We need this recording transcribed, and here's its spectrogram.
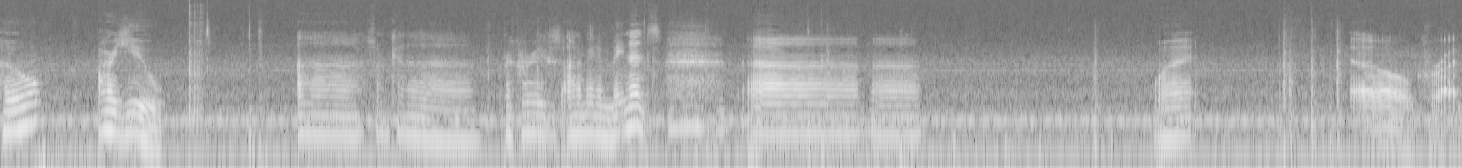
who are you? Uh, some kind of recruits automated maintenance? Uh, uh, what? Oh, crud.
